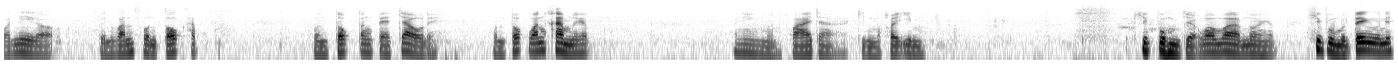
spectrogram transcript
วันนี้ก็เป็นวันฝนตกครับ ฝนตกตั้งแต่เจ้าเลย ฝนตกวันค่ำเลยครับอันนี้เหมือนควายจะกินมาค่อยอิ่ม ขี้ปุ่มจะว่าว่าๆหน่อยครับขี้ปุ่มมันเต้งวันนี้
